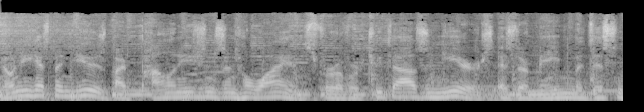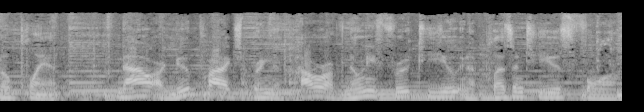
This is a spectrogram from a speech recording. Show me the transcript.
Noni has been used by Polynesians and Hawaiians for over 2,000 years as their main medicinal plant. Now, our new products bring the power of noni fruit to you in a pleasant to use form.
